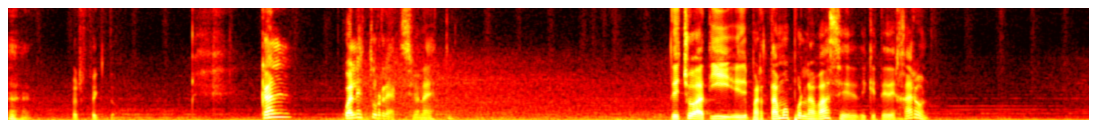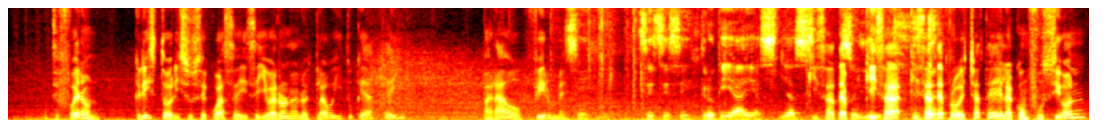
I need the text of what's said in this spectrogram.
Perfecto. Cal, ¿cuál es tu reacción a esto? De hecho, a ti, eh, partamos por la base de que te dejaron. Se fueron. Cristor y sus secuaces y se llevaron a los esclavos y tú quedaste ahí, parado, firme. Sí, sí, sí, sí. Creo que ya, ya, ya Quizá te, quizá, quizá te aprovechaste de la confusión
